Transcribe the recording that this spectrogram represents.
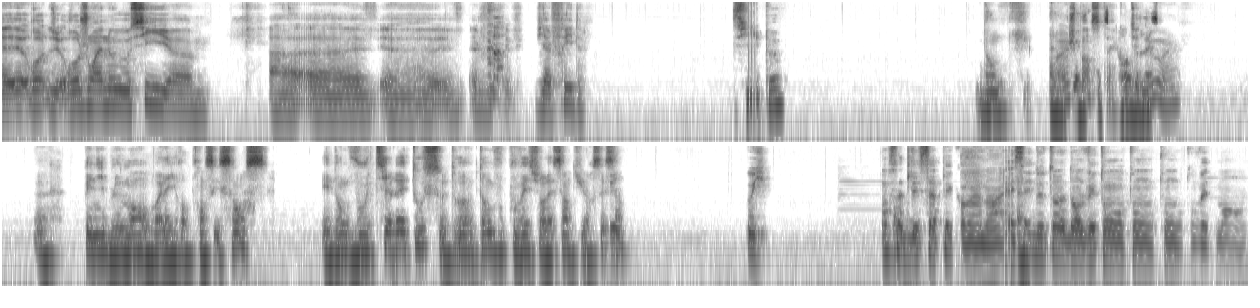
Euh, re- Rejoins-nous aussi, euh, euh, euh, euh, Vialfried. S'il peut. Donc, Ouais, je pense, t'es à péniblement, voilà, il reprend ses sens. Et donc, vous tirez tous autant que vous pouvez sur la ceinture, c'est ça? Oui. Pense à te dessaper quand même. Hein. Essaye de d'enlever ton, ton, ton, ton vêtement. hein.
